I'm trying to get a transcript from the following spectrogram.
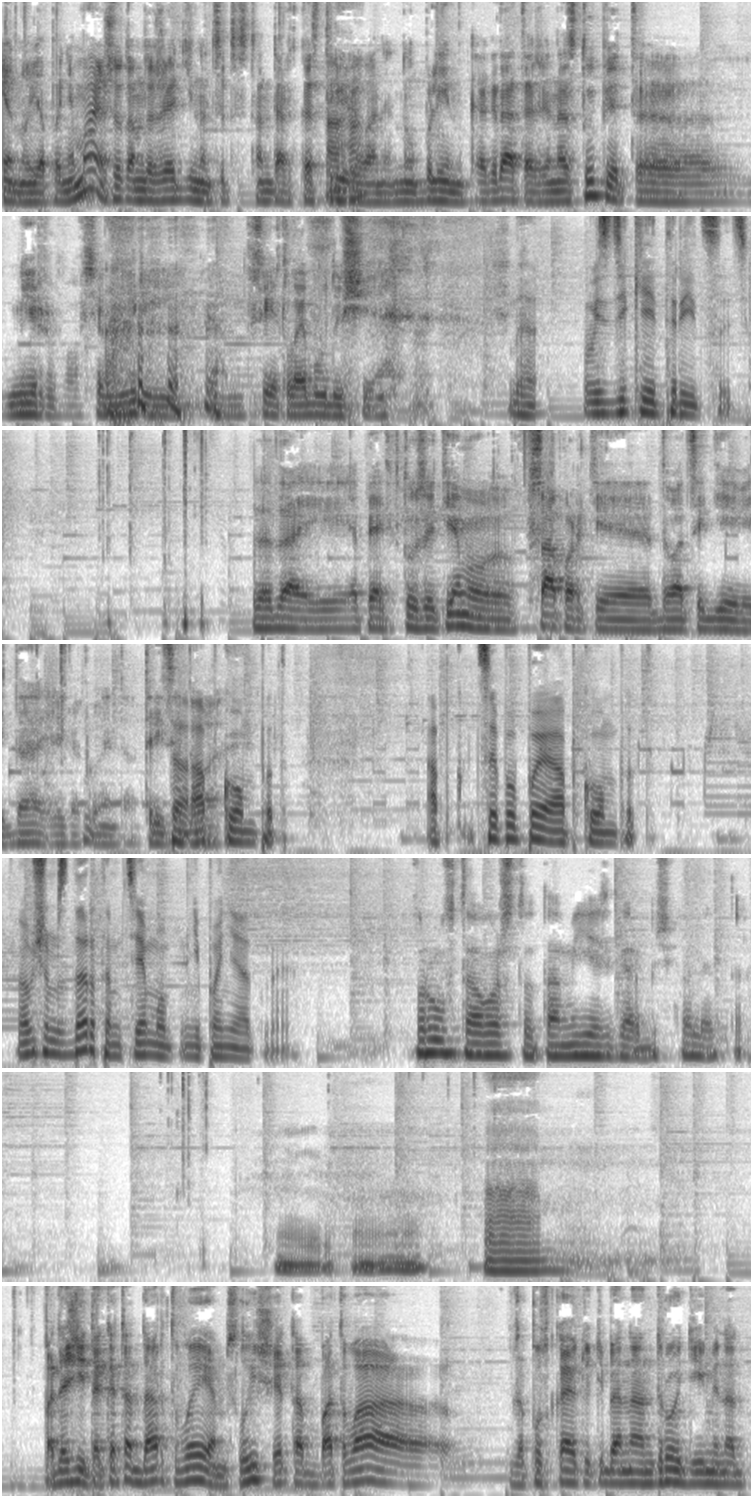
Не, ну я понимаю, что там даже 11 стандарт кастрированный, но, блин, когда-то же наступит э, мир во всем мире и там, светлое будущее. Да. В SDK 30. Да-да, и опять в ту же тему в саппорте 29, да, или какой то Да, 32. апкомпот. Ап- CPP апкомпот. В общем, с Дартом тема непонятная. Пруф того, что там есть garbage коллектор. А, Подожди, так это Dart VM, слышь, это ботва э, запускает у тебя на андроиде именно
